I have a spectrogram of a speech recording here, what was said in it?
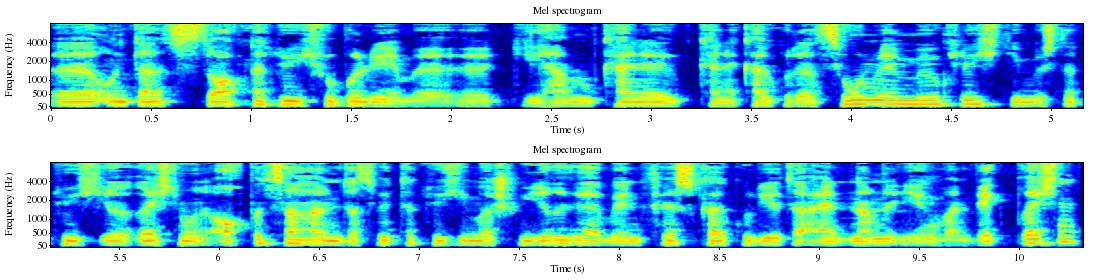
Äh, und das sorgt natürlich für Probleme. Äh, die haben keine, keine Kalkulation mehr möglich. Die müssen natürlich ihre Rechnungen auch bezahlen. Das wird natürlich immer schwieriger, wenn festkalkulierte Einnahmen irgendwann wegbrechen.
